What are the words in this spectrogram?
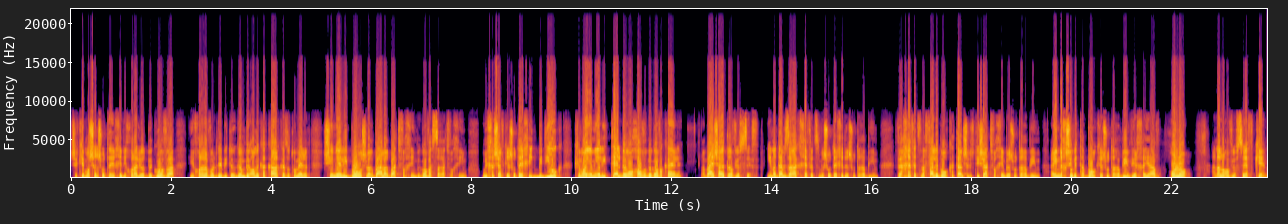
שכמו שרשות היחיד יכולה להיות בגובה, היא יכולה לבוא לידי ביטוי גם בעומק הקרקע, זאת אומרת שאם יהיה לי בור של 4 על 4 טפחים בגובה 10 טפחים, הוא ייחשב כרשות היחיד בדיוק כמו אם יהיה לי תל ברוחב ובגובה כאלה. אביי שאל את רב יוסף, אם אדם זרק חפץ מרשות היחיד לרשות הרבים, והחפץ נפל לבור קטן של תשעה טפחים ברשות הרבים, האם נחשיב את הבור כרשות הרבים ויהיה חייב, או לא? ענה לו רב יוסף, כן,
